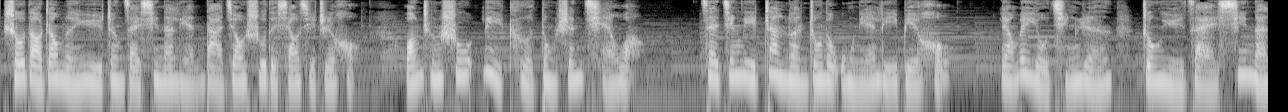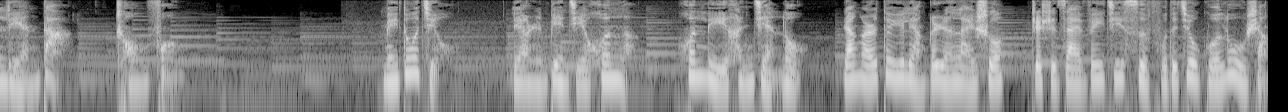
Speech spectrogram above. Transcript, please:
收到张文玉正在西南联大教书的消息之后，王成书立刻动身前往。在经历战乱中的五年离别后，两位有情人终于在西南联大重逢。没多久，两人便结婚了。婚礼很简陋，然而对于两个人来说，这是在危机四伏的救国路上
